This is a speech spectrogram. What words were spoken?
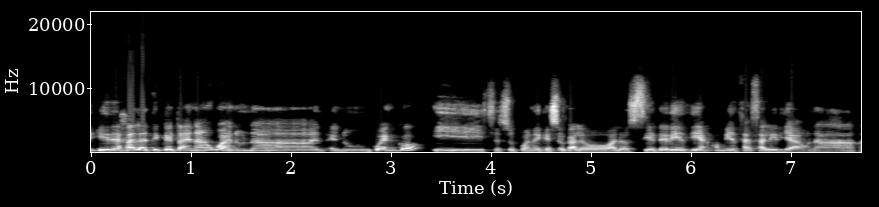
y deja la etiqueta en agua en, una, en un cuenco y se supone que eso que a, los 7-10 días comienza a salir ya una,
